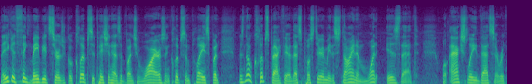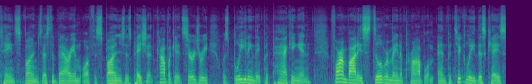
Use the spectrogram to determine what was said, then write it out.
Now, you could think maybe it's surgical clips. The patient has a bunch of wires and clips in place, but there's no clips back there. That's posterior mediastinum. What is that? Well, actually, that's a retained sponge. That's the barium off the sponge. This patient had complicated surgery, was bleeding. They put packing in. Foreign bodies still remain a problem, and particularly this case,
